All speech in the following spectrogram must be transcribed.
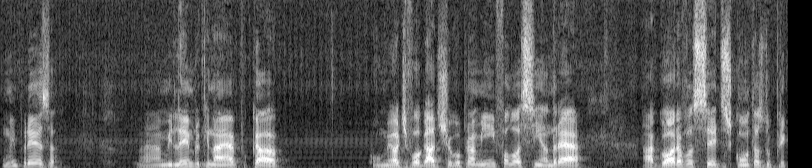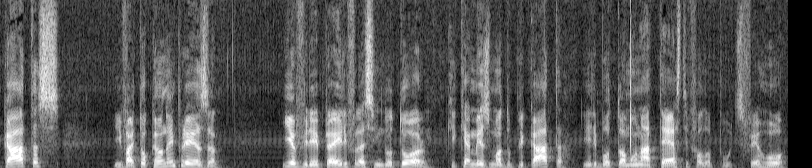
uma empresa. Uh, me lembro que na época o meu advogado chegou para mim e falou assim, André, agora você desconta as duplicatas e vai tocando a empresa. E eu virei para ele e falei assim, doutor, o que, que, é mesmo uma duplicata? E ele botou a mão na testa e falou, putz, ferrou.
